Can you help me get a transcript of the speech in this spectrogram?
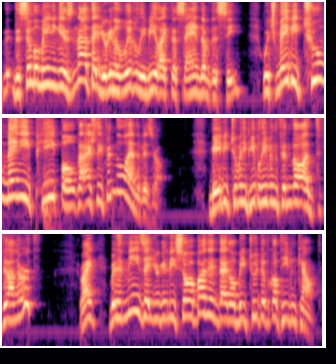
the simple meaning is not that you're going to literally be like the sand of the sea, which may be too many people that actually fit in the land of Israel. Maybe too many people even fit, the, fit on earth, right? But it means that you're going to be so abundant that it'll be too difficult to even count.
